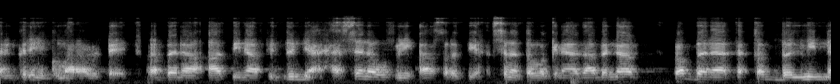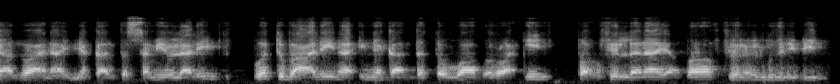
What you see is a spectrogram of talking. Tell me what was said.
അനുഗ്രഹിക്കുമാറാവട്ടെ റബ്ബന ആത്തിന ഫിദ്ദുന്യ ഹസന വഫിൽ ആഖിറതി ഹസനത വഖിന അദാബന്നാർ ربنا تقبل منا دعانا انك انت السميع العليم وتب علينا إنك أنت التواب الرحيم. فاغفر لنا يا غافر المذنبين.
